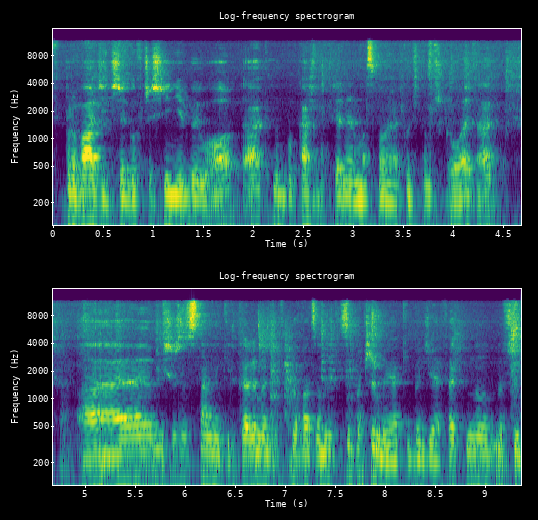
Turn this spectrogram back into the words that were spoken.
wprowadzić, czego wcześniej nie było, tak? No bo każdy trener ma swoją jakąś tą szkołę, tak? Myślę, że zostanie kilka elementów wprowadzonych i zobaczymy, jaki będzie efekt. No, znaczy,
